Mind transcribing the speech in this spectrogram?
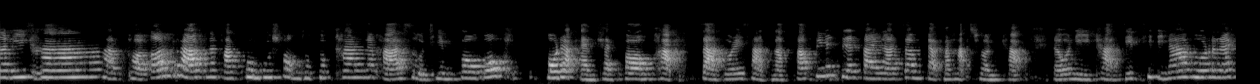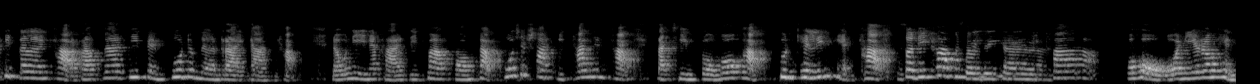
วัสดีค่ะ ขอต้อนรับนะคะ คุณผู้ชมทุกๆท่านนะคะ สู่ทีม Global Product and Platform ค่ะ จากบริษัทหลักทรัพย์ฟินแลนเซียไซรัสจำกัดมหาชนค่ะ แล้ววันนี้ค่ะจิ๊บทิตินาบูรณกิจเจริญค่ะ รับหน้าที่เป็นผู้ดำเนินรายการค่ะ แล้ววันนี้นะคะ จิ๊บมาพร้อมกับผู้เชี่ยวชาญอีกท่านหนึ่งค่ะ จากทีม Global ค่ะ คุณเคลลี่เหนียนค่ะ สวัสดีค่ะคุณสวัสดีค่ะเคลลี่ค่ะ โอ้โห วันนี้เราเห็น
